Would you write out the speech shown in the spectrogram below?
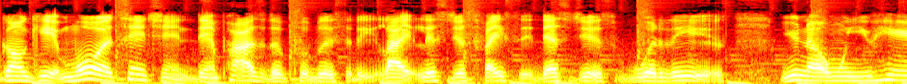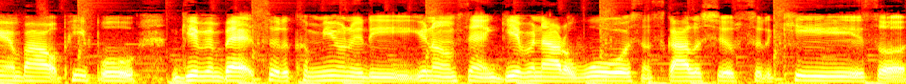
gonna get more attention than positive publicity. Like, let's just face it, that's just what it is. You know, when you hear about people giving back to the community, you know what I'm saying, giving out awards and scholarships to the kids, or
